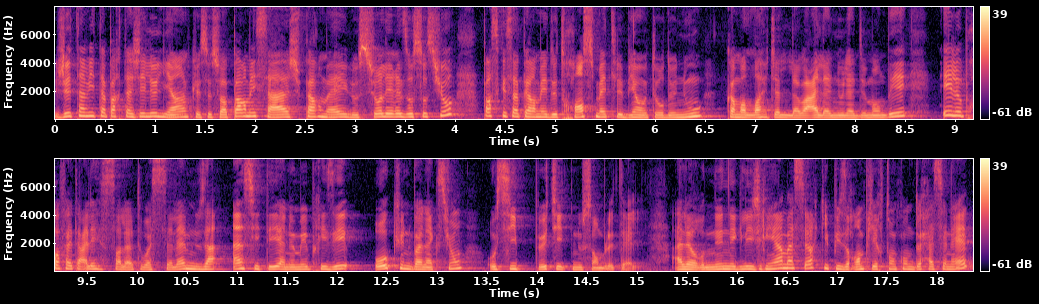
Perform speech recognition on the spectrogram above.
je t'invite à partager le lien, que ce soit par message, par mail ou sur les réseaux sociaux, parce que ça permet de transmettre le bien autour de nous, comme Allah nous l'a demandé, et le prophète nous a incité à ne mépriser aucune bonne action, aussi petite nous semble-t-elle. Alors ne néglige rien, ma sœur, qui puisse remplir ton compte de Hassanet,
